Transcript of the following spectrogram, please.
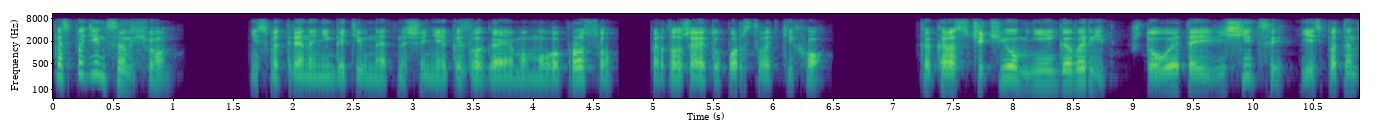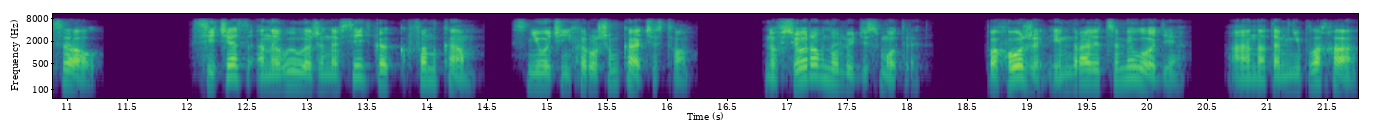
Господин Сэнхён, несмотря на негативное отношение к излагаемому вопросу, продолжает упорствовать Кихо. Как раз чутье мне и говорит, что у этой вещицы есть потенциал. Сейчас она выложена в сеть как фанкам, с не очень хорошим качеством. Но все равно люди смотрят. Похоже, им нравится мелодия, а она там неплоха.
